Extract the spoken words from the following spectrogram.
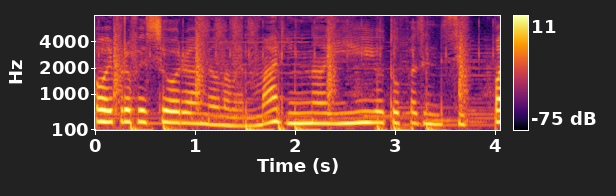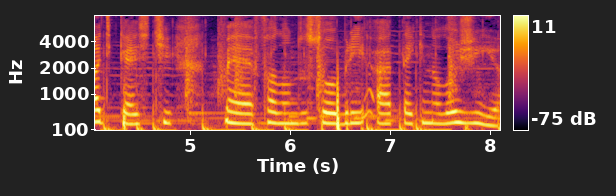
Oi, professora. Meu nome é Marina e eu tô fazendo esse podcast é, falando sobre a tecnologia.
